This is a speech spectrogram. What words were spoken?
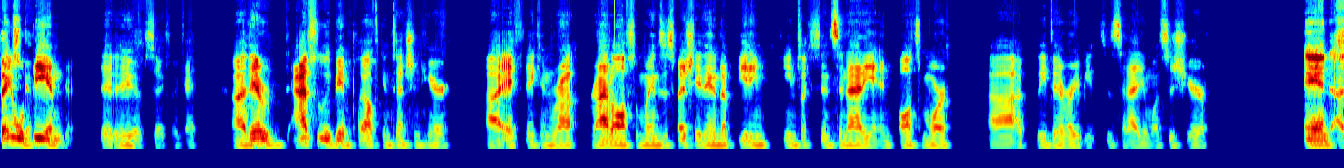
they will yeah. be in. They, they, have six. Okay, uh, they would absolutely be in playoff contention here uh, if they can ra- rattle off some wins, especially if they end up beating teams like Cincinnati and Baltimore. Uh, I believe they've already beat Cincinnati once this year. And a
